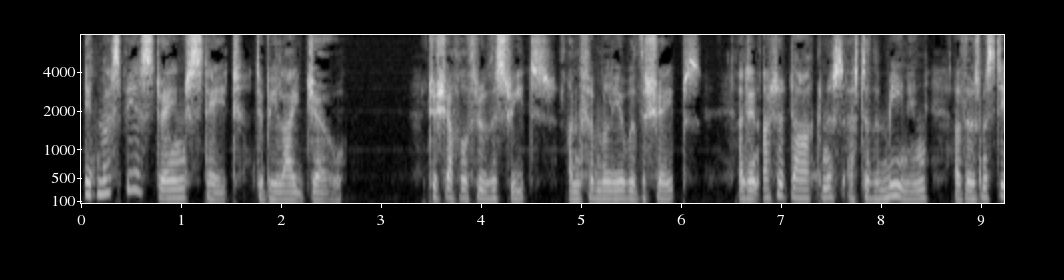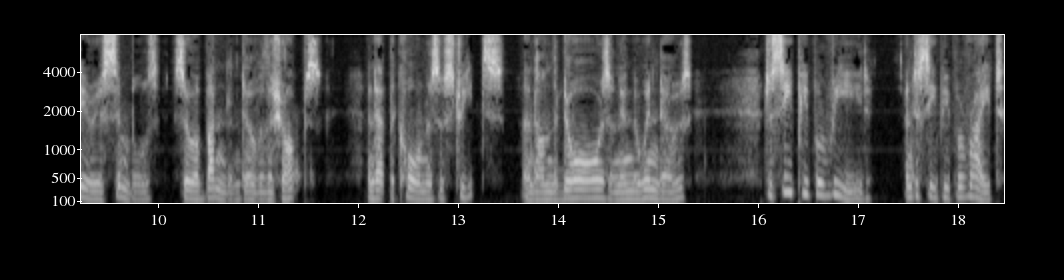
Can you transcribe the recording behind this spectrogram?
It must be a strange state to be like Jo, to shuffle through the streets, unfamiliar with the shapes, and in utter darkness as to the meaning of those mysterious symbols so abundant over the shops, and at the corners of streets, and on the doors, and in the windows. To see people read, and to see people write,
